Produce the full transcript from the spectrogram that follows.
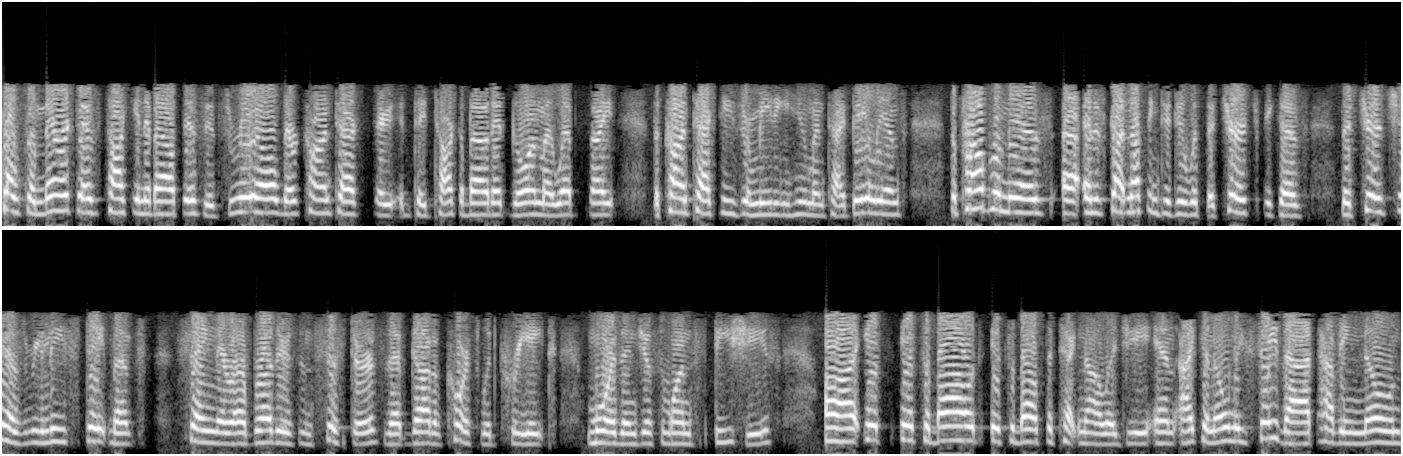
South America is talking about this. It's real. Their contacts, they, they talk about it. Go on my website. The contactees are meeting human type aliens. The problem is, uh, and it's got nothing to do with the church because the church has released statements saying there are brothers and sisters that God, of course, would create more than just one species. Uh, it's it's about it's about the technology, and I can only say that having known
